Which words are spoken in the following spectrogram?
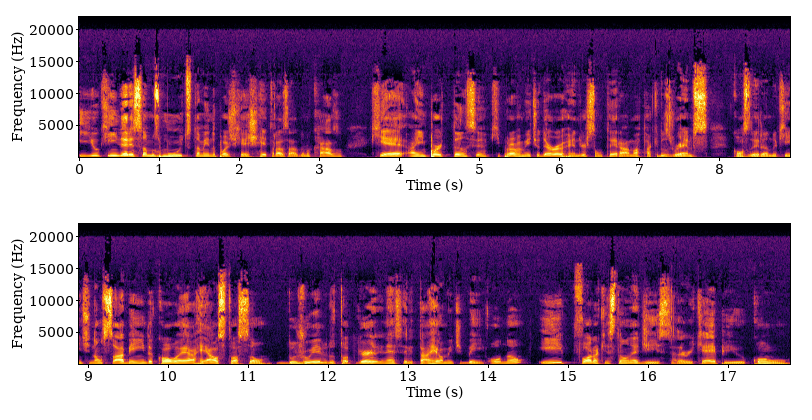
E o que endereçamos muito também no podcast retrasado no caso, que é a importância que provavelmente o Darrell Henderson terá no ataque dos Rams, considerando que a gente não sabe ainda qual é a real situação do joelho do Todd Gurley, né? Se ele está realmente bem ou não. E fora a questão, né, de salary cap e o quão,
